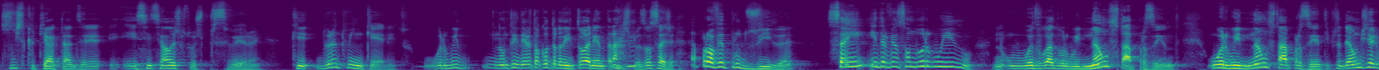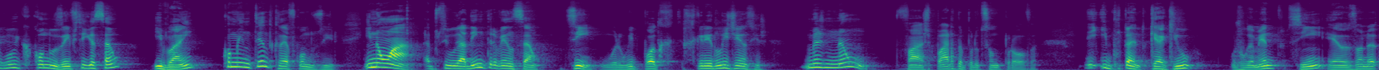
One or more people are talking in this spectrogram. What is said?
que isto que o Tiago está a dizer é essencial as pessoas perceberem que durante o inquérito o arguído não tem direito ao contraditório, entre aspas, ou seja, a prova é produzida sem intervenção do arguído. O advogado do arguído não está presente, o arguído não está presente e, portanto, é o Ministério Público que conduz a investigação, e bem, como entende que deve conduzir. E não há a possibilidade de intervenção. Sim, o arguído pode requerer diligências, mas não faz parte da produção de prova. E, e portanto, que é aquilo, o julgamento, sim, é a zona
